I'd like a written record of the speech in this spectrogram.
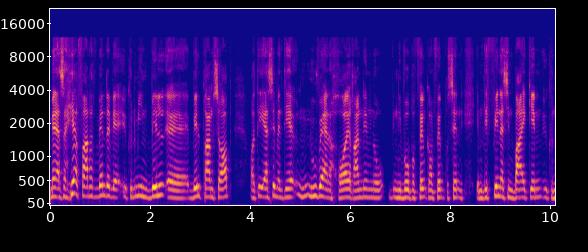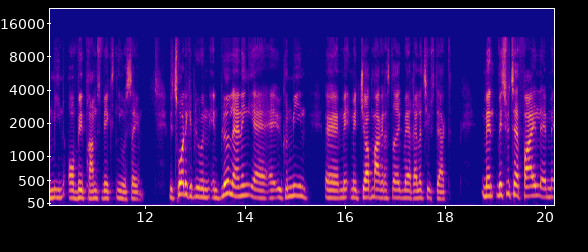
Men altså herfra, der forventer vi, at økonomien vil, øh, vil bremse op, og det er simpelthen det her nuværende høje renteniveau på 5,5 procent, jamen det finder sin vej igennem økonomien og vil bremse væksten i USA. Vi tror, det kan blive en, en blød landing af, af økonomien øh, med, med jobmarkedet, der stadig være relativt stærkt. Men hvis vi tager fejl øh, med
